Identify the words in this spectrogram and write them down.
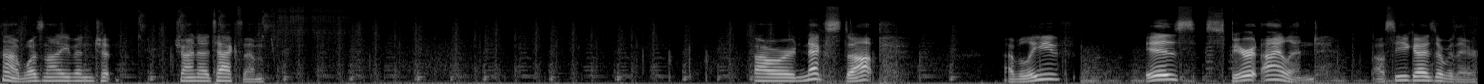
Huh, was not even trying to attack them. Our next stop, I believe, is Spirit Island. I'll see you guys over there.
